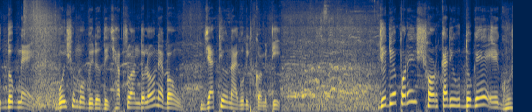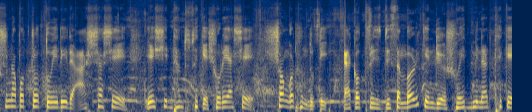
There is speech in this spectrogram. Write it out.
উদ্যোগ নেয় বৈষম্য বিরোধী ছাত্র আন্দোলন এবং জাতীয় নাগরিক কমিটি। যদিও পরে সরকারি উদ্যোগে এ ঘোষণাপত্র তৈরির আশ্বাসে এ সিদ্ধান্ত থেকে সরে আসে সংগঠন দুটি। একত্রিশ ডিসেম্বর কেন্দ্রীয় শহীদ মিনার থেকে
